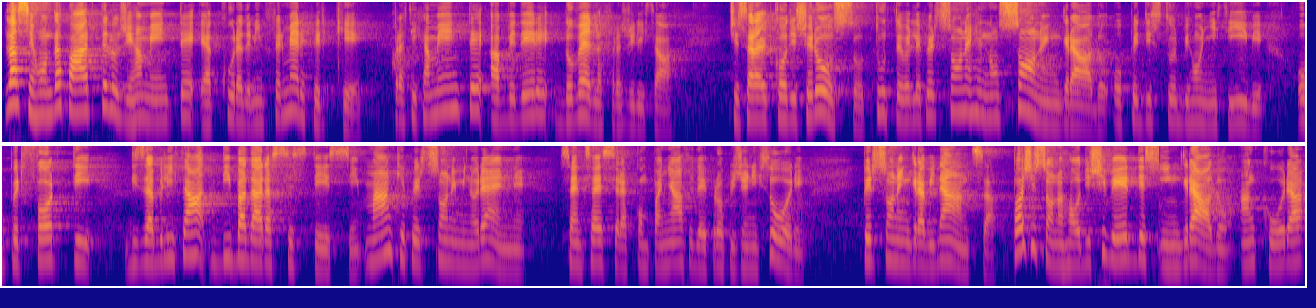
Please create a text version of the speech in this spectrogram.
La seconda parte logicamente è a cura dell'infermiere perché praticamente a vedere dov'è la fragilità. Ci sarà il codice rosso, tutte quelle persone che non sono in grado o per disturbi cognitivi o per forti disabilità di badare a se stessi, ma anche persone minorenni senza essere accompagnate dai propri genitori, persone in gravidanza. Poi ci sono codici verdi in grado ancora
